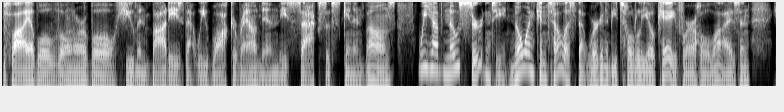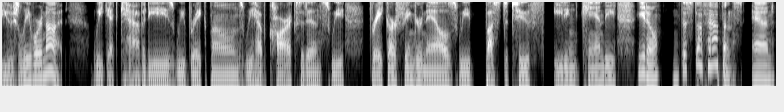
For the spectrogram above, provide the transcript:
pliable, vulnerable human bodies that we walk around in, these sacks of skin and bones we have no certainty. No one can tell us that we're going to be totally okay for our whole lives, and usually we're not. We get cavities, we break bones, we have car accidents, we break our fingernails, we bust a tooth eating candy. You know, this stuff happens. And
